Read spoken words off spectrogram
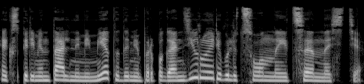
экспериментальными методами пропагандируя революционные ценности.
